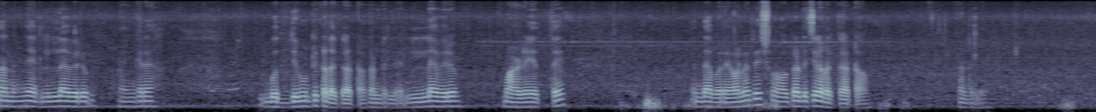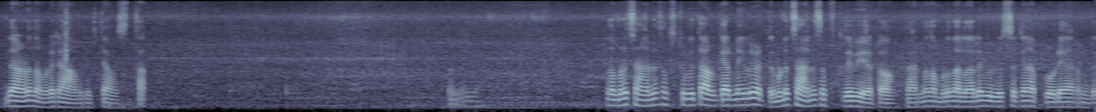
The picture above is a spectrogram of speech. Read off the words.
നനഞ്ഞ എല്ലാവരും ഭയങ്കര ബുദ്ധിമുട്ടി കിടക്കുക കേട്ടോ. കണ്ടില്ലേ? എല്ലാവരും മഴയത്ത് എന്താ പറയുക വളരെ ഷോക്ക് അടിച്ച് കിടക്കുക കേട്ടോ. കണ്ടില്ലേ? ഇതാണ് നമ്മുടെ രാവിലത്തെ അവസ്ഥ. അപ്പോൾ നമ്മുടെ ചാനൽ സബ്സ്ക്രൈബ് ചെയ്ത ആൾക്കാരുണ്ടെങ്കിൽ വരട്ടെ നമ്മുടെ ചാനൽ സബ്സ്ക്രൈബ് ചെയ്യുക കേട്ടോ. കാരണം നമ്മൾ നല്ല നല്ല വീഡിയോസൊക്കെ അപ്ലോഡ് ചെയ്യാറുണ്ട്.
